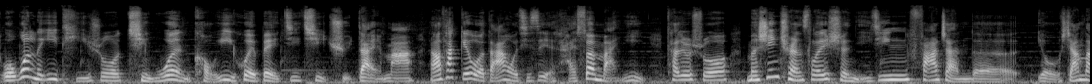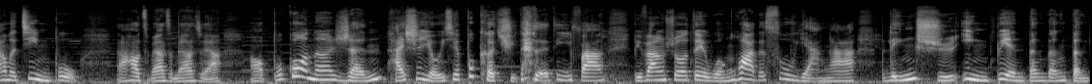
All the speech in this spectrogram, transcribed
我问了一题说：“请问口译会被机器取代吗？”然后他给我的答案，我其实也还算满意。他就说：“Machine Translation 已经发展的有相当的进步。”然后怎么样？怎么样？怎么样？哦，不过呢，人还是有一些不可取代的地方，比方说对文化的素养啊、临时应变等等等。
